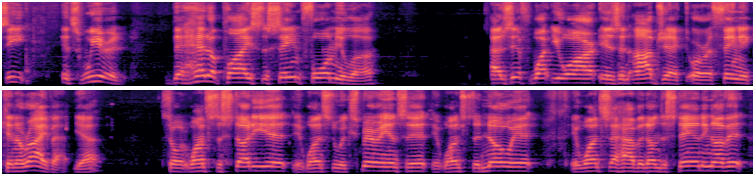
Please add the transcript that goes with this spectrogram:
See, it's weird. The head applies the same formula as if what you are is an object or a thing it can arrive at. Yeah? So it wants to study it, it wants to experience it, it wants to know it, it wants to have an understanding of it.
